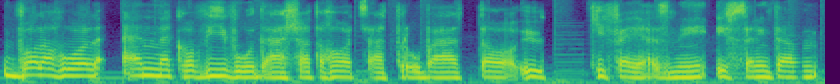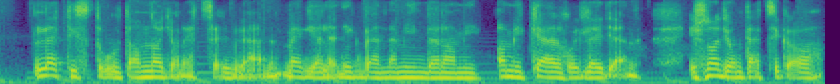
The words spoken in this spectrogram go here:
valahol ennek a vívódását, a harcát próbálta ő kifejezni, és szerintem letisztultam, nagyon egyszerűen megjelenik benne minden, ami, ami kell, hogy legyen. És nagyon tetszik a,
